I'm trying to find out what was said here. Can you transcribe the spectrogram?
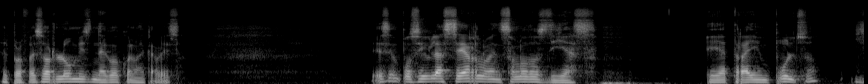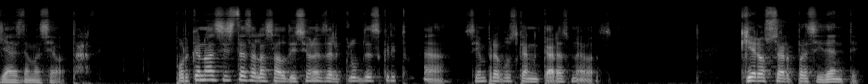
El profesor Loomis negó con la cabeza. Es imposible hacerlo en solo dos días. Ella trae impulso y ya es demasiado tarde. ¿Por qué no asistes a las audiciones del club de escritura? Siempre buscan caras nuevas. Quiero ser presidente,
